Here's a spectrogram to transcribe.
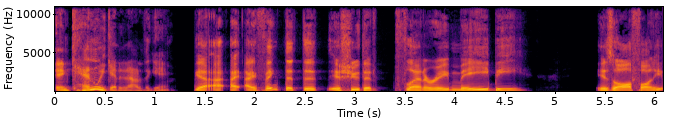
And can we get it out of the game yeah, I, I think that the issue that Flannery maybe is off on,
